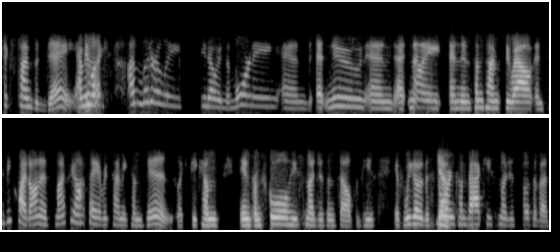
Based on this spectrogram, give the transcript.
six times a day." I mean, like I'm literally you know, in the morning and at noon and at night and then sometimes throughout. And to be quite honest, my fiance every time he comes in, like if he comes in from school, he smudges himself. If he's if we go to the store Yeah. and come back, he smudges both of us.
